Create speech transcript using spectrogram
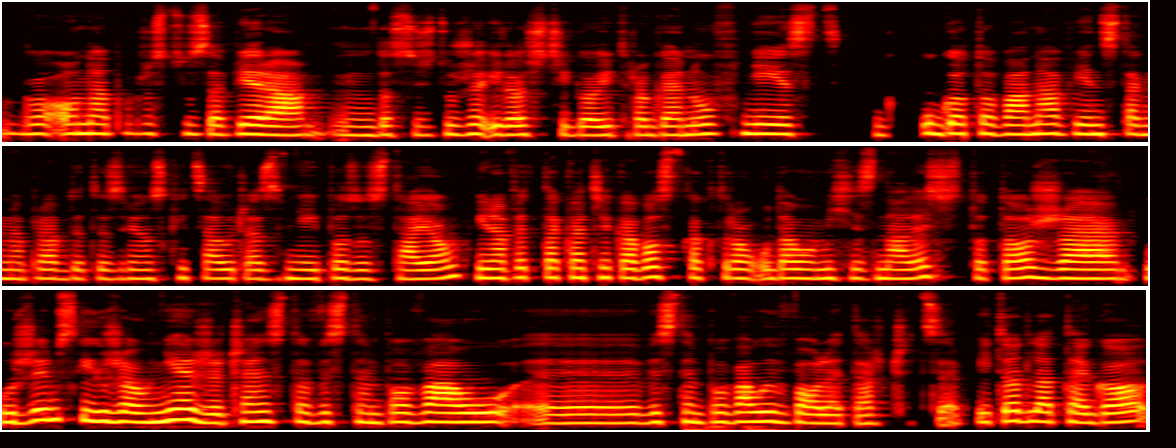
bo ona po prostu zawiera mm, dosyć duże ilości goitrogenów, nie jest ugotowana, więc tak naprawdę te związki cały czas w niej pozostają. I nawet taka ciekawostka, którą udało mi się znaleźć, to to, że u rzymskich żołnierzy często występował, yy, występowały wole tarczycy. I to dlatego,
